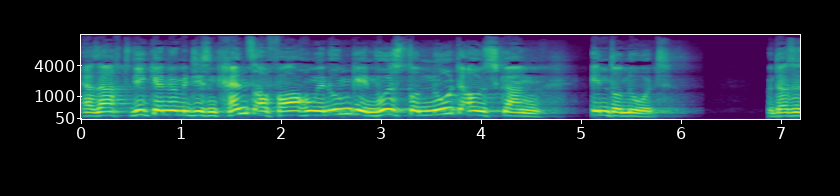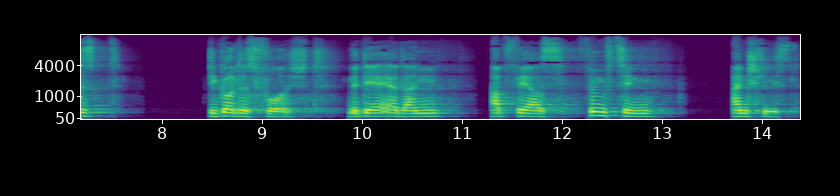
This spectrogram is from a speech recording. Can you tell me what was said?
Er sagt, wie können wir mit diesen Grenzerfahrungen umgehen? Wo ist der Notausgang in der Not? Und das ist die Gottesfurcht, mit der er dann ab Vers 15 anschließt.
